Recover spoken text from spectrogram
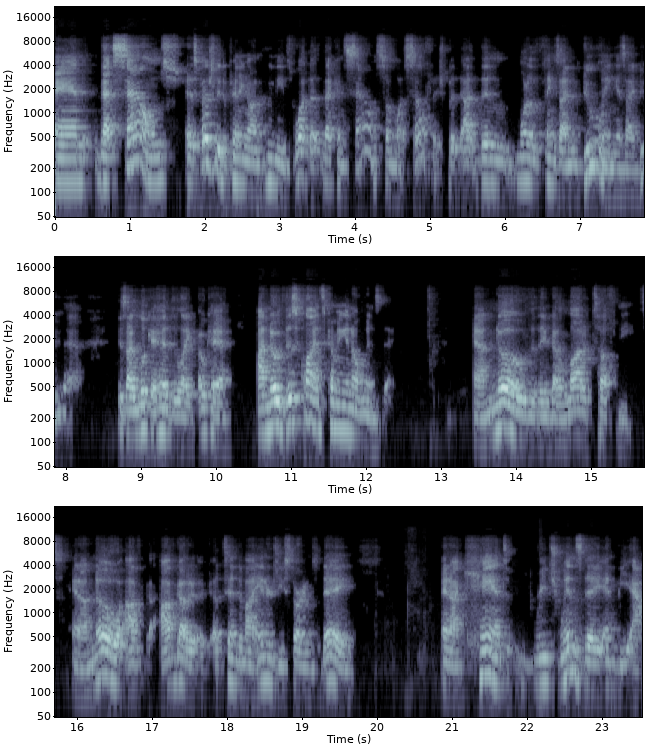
and that sounds, especially depending on who needs what, that, that can sound somewhat selfish. But I, then one of the things I'm doing as I do that is I look ahead to like, okay, I know this client's coming in on Wednesday. And I know that they've got a lot of tough needs. And I know I've I've got to attend to my energy starting today. And I can't reach Wednesday and be out.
